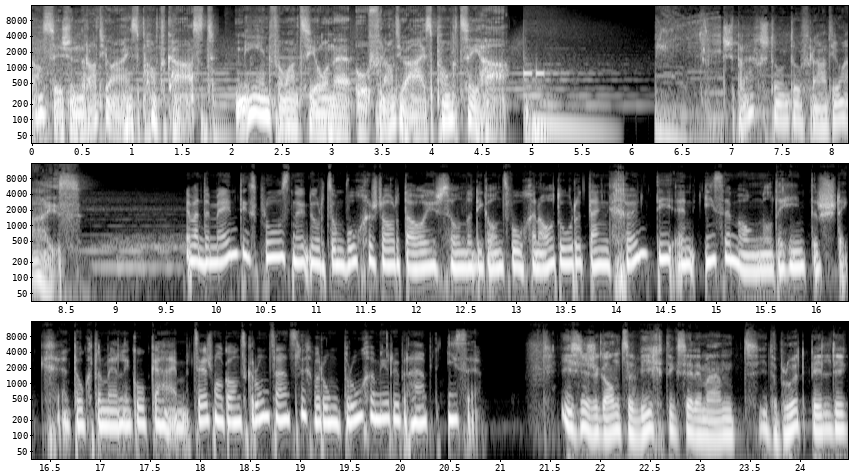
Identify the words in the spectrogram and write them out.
Das ist ein Radio 1 Podcast. Mehr Informationen auf radio1.ch. Sprechstunde auf Radio 1. Ja, wenn der Montagsblues nicht nur zum Wochenstart da ist, sondern die ganze Woche andauert, dann könnte ein Eisenmangel dahinter stecken. Dr. Merlin Guggenheim, zuerst mal ganz grundsätzlich, warum brauchen wir überhaupt Eisen? Eisen ist ein ganz wichtiges Element in der Blutbildung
